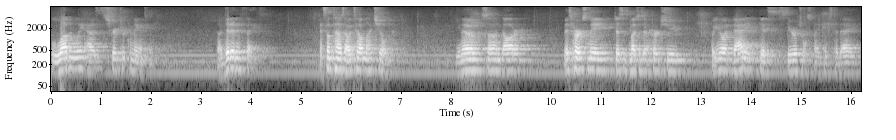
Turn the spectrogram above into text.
lovingly as Scripture commands me. I did it in faith. And sometimes I would tell my children, you know, son, daughter, this hurts me just as much as it hurts you. But you know what? Daddy gets spiritual spankings today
